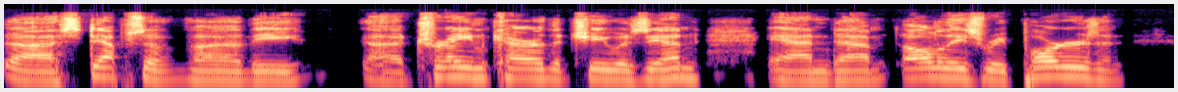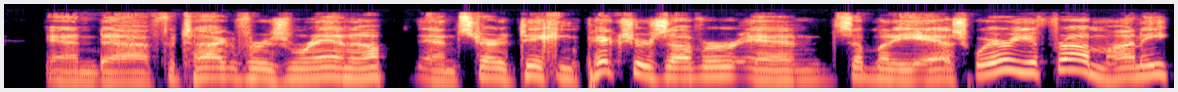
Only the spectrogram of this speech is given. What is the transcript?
uh, steps of uh, the uh, train car that she was in, and um, all of these reporters and and uh, photographers ran up and started taking pictures of her. And somebody asked, "Where are you from, honey?"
